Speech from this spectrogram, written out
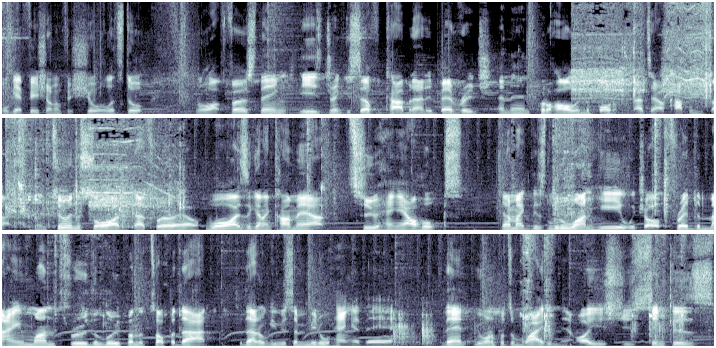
we'll get fish on them for sure. Let's do it. All right, first thing is drink yourself a carbonated beverage and then put a hole in the bottom. That's our cupping base. And two in the side, that's where our wires are gonna come out to hang our hooks. Then make this little one here, which I'll thread the main one through the loop on the top of that. So that'll give us a middle hanger there. Then you wanna put some weight in there. I used to use sinkers.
